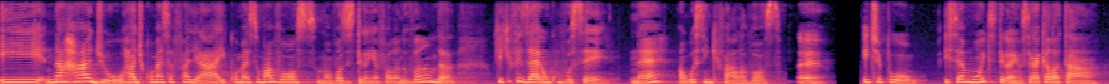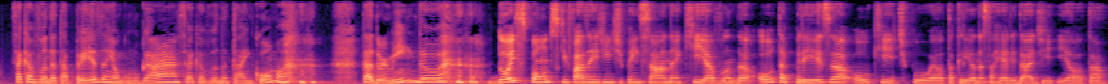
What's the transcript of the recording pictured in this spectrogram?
E na rádio, o rádio começa a falhar e começa uma voz, uma voz estranha falando: Wanda, o que, que fizeram com você? Né? Algo assim que fala a voz. É. E tipo, isso é muito estranho. Será que ela tá. Será que a Wanda tá presa em algum lugar? Será que a Wanda tá em coma? tá dormindo? dois pontos que fazem a gente pensar, né, que a Wanda ou tá presa, ou que, tipo, ela tá criando essa realidade e ela tá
